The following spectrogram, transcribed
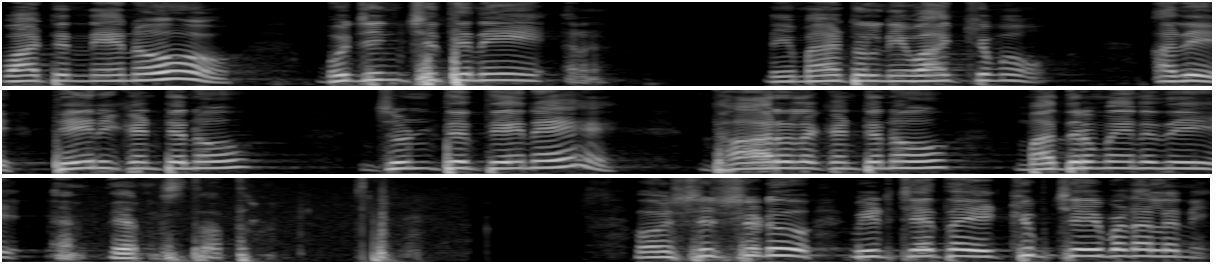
వాటిని నేను భుజించి తిని నీ మాటలు నీ వాక్యము అది తేనె కంటేనో జుంటె తేనె ధారల కంటేనో మధురమైనది. స్తోత్రం. ఒక శిష్యుడు వీటి చేత ఎక్విప్ చేయబడాలని.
